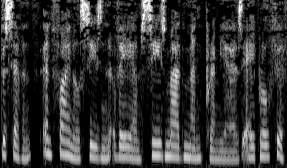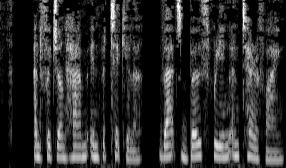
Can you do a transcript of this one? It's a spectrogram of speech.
The seventh and final season of AMC's Mad Men premieres April 5th, and for Jon Hamm in particular, that's both freeing and terrifying.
